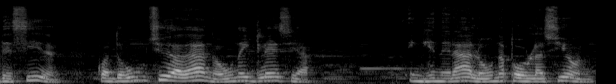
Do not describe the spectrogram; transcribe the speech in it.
decidan. Cuando un ciudadano, una iglesia en general o una población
